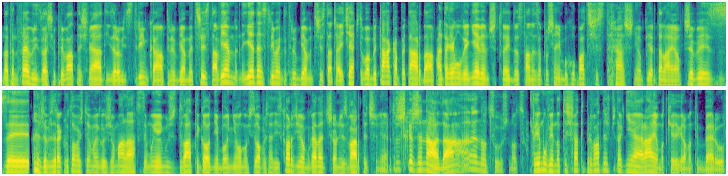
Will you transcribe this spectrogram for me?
na ten Febris, właśnie prywatny świat i zrobić streamka, w którym wbijamy 300, wiem, jeden streamek, do którego wbijamy 300, czajcie? Że to byłaby taka petarda, ale tak jak mówię, nie wiem, czy tutaj dostanę zaproszenie, bo chłopacy się strasznie opierdalają, żeby z, żeby zrekrutować tego mojego ziomala, zajmuję im już dwa tygodnie, bo oni nie mogą się złapać na Discordzie i obgadać, czy on jest warty, czy nie. No, troszeczkę żenada, ale no cóż, no cóż. Tak jak mówię, no te światy prywatne już mnie tak nie jarają, od kiedy gram na tym Berów,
